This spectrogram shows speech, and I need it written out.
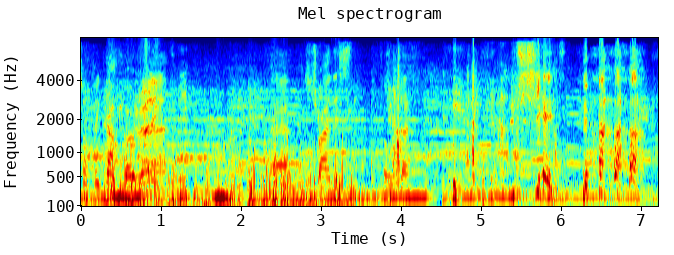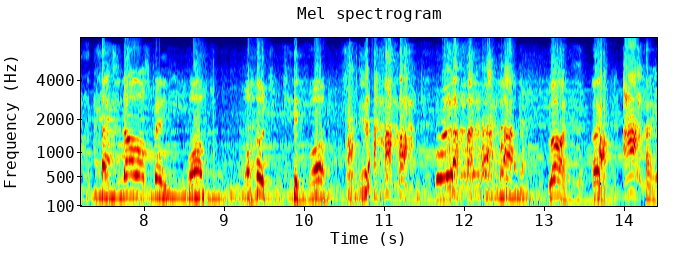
something that won't Shit! It's not all spinning. Watch. Watch. Watch. Look, look. Ah!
